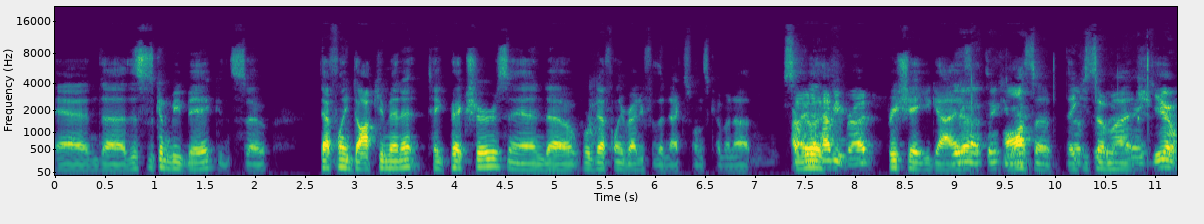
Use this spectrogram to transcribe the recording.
and uh, this is going to be big, and so definitely document it, take pictures, and uh, we're definitely ready for the next ones coming up. Excited really- to have you, Brad. Appreciate you guys. Yeah, thank you. man. Awesome. Thank you so much. Thank you.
